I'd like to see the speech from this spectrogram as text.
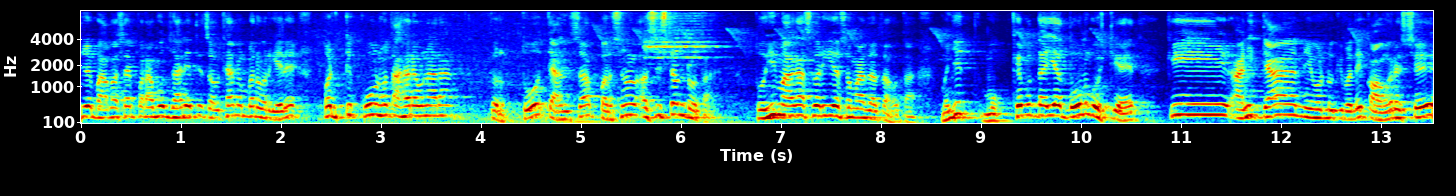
जे बाबासाहेब पराभूत झाले ते चौथ्या नंबरवर गेले. पण ते कोण होता हरवणारा? तर तो त्यांचा पर्सनल असिस्टंट होता. तोही मागासवर्गीय समाजाचा होता. म्हणजे मुख्य मुद्दा या दोन गोष्टी आहेत की आणि त्या निवडणुकीमध्ये काँग्रेसचे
